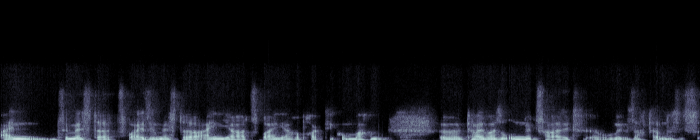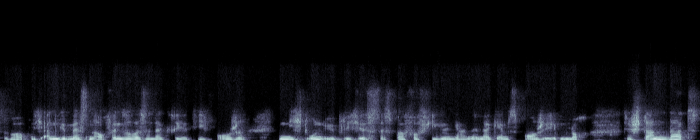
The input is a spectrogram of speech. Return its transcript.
ein Semester, zwei Semester, ein Jahr, zwei Jahre Praktikum machen, äh, teilweise unbezahlt, äh, wo wir gesagt haben, das ist überhaupt nicht angemessen, auch wenn sowas in der Kreativbranche nicht unüblich ist. Das war vor vielen Jahren in der Games-Branche eben noch der Standard,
